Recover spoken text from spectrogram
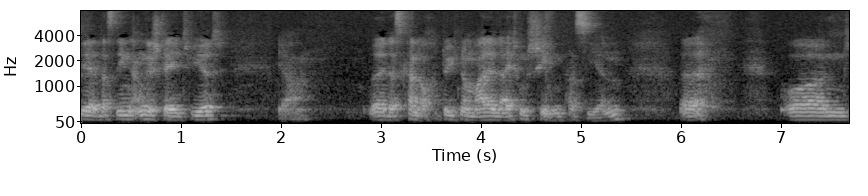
der, das Ding angestellt wird, ja, äh, das kann auch durch normale Leitungsschäden passieren. Äh, und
